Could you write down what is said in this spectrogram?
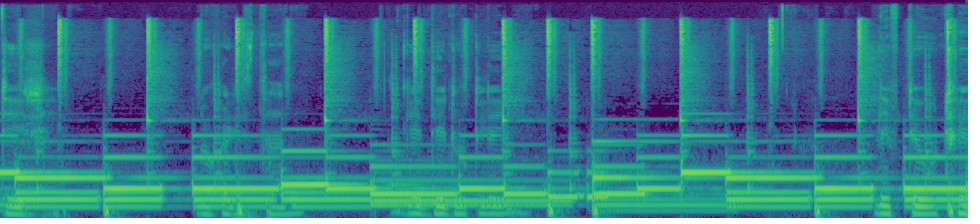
ফ্যাকাল্টির ঢোকার স্থান, গেট দিয়ে ঢুকলেই লিফটে উঠে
